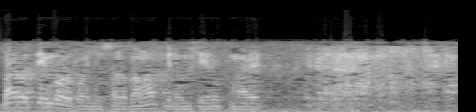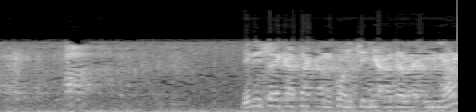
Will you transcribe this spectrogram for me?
Baru timbul, gue nyesel banget minum sirup kemarin. Jadi saya katakan kuncinya adalah iman.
